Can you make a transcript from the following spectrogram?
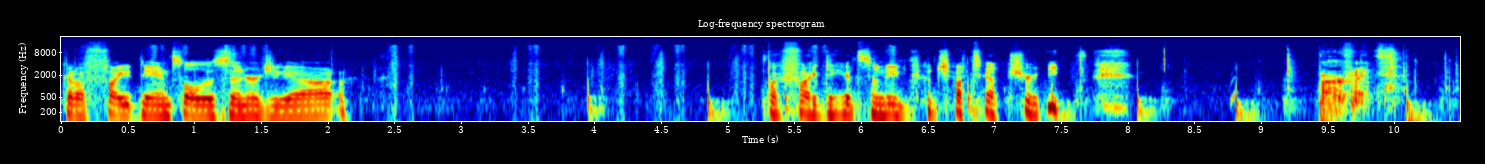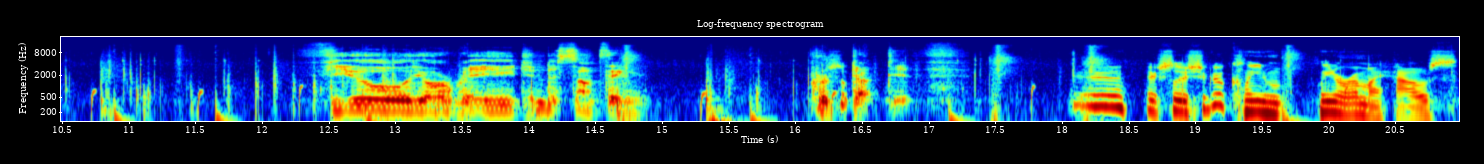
gotta fight dance all this energy out. By fight dance, I need to chop down trees. Perfect. Fuel your rage into something productive. Yeah, actually, I should go clean clean around my house.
